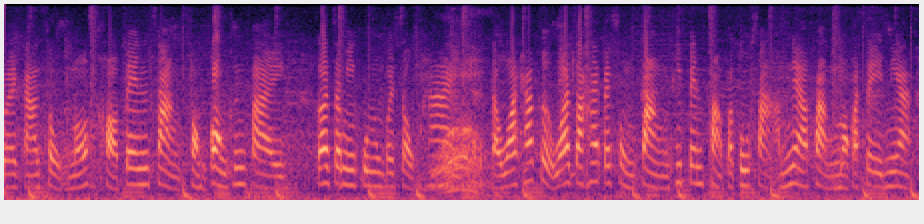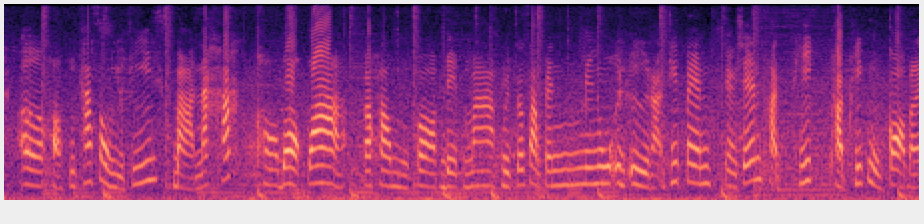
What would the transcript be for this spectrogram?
บริการส่งเนาะขอเป็นสั่งสองกล่องขึ้นไป ก็จะมีคุณลุงไปส่งให้ แต่ว่าถ้าเกิดว่าจะให้ไปส่งฝั่งที่เป็นฝั่งประตู 3 เนี่ย ฝั่งมอเกษตรเนี่ย เออขอคิดค่าส่งอยู่ที่ 20 บาทนะคะ ขอบอกว่ากะเพราหมูกรอบเด็ดมาก หรือจะสั่งเป็นเมนูอื่นๆอะที่เป็นอย่างเช่นผัดพริก ผัดพริกหมูกรอบอะไร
